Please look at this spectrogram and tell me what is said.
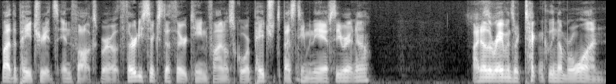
by the Patriots in Foxborough. 36 to 13 final score. Patriots best team in the AFC right now. I know the Ravens are technically number 1.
